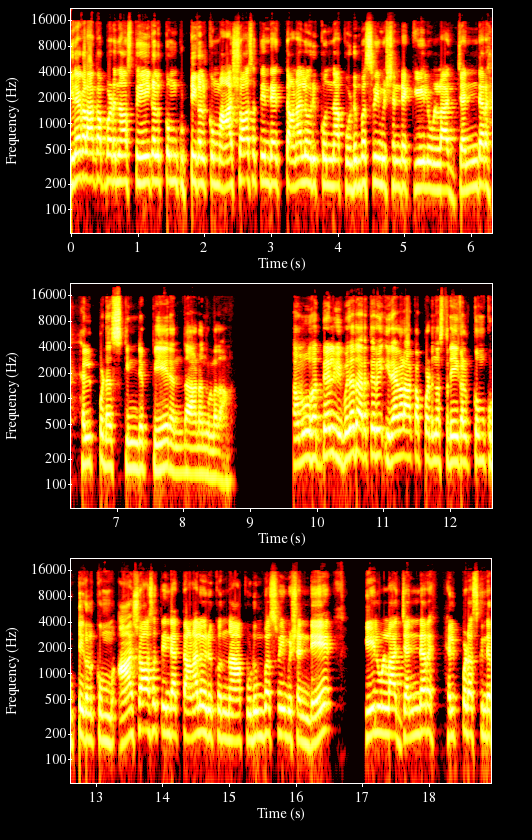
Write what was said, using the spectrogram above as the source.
ഇരകളാക്കപ്പെടുന്ന സ്ത്രീകൾക്കും കുട്ടികൾക്കും ആശ്വാസത്തിന്റെ തണൽ ഒരുക്കുന്ന കുടുംബശ്രീ മിഷന്റെ കീഴിലുള്ള ജെൻഡർ ഹെൽപ്പ് ഡെസ്കിന്റെ പേരെന്താണെന്നുള്ളതാണ്. സമൂഹത്തിൽ വിവിധ തരത്തിൽ ഇരകളാക്കപ്പെടുന്ന സ്ത്രീകൾക്കും കുട്ടികൾക്കും ആശ്വാസത്തിന്റെ തണലൊരുക്കുന്ന കുടുംബശ്രീ മിഷന്റെ കീഴിലുള്ള ജെൻഡർ ഹെൽപ്പ് ഡെസ്കിന്റെ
